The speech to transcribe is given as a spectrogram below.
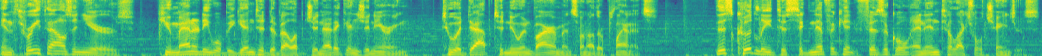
In 3,000 years, humanity will begin to develop genetic engineering to adapt to new environments on other planets. This could lead to significant physical and intellectual changes.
